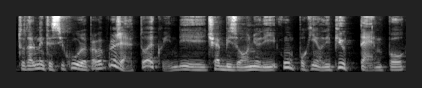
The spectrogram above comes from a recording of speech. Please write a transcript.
totalmente sicuro del proprio progetto e quindi c'è bisogno di un pochino di più tempo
